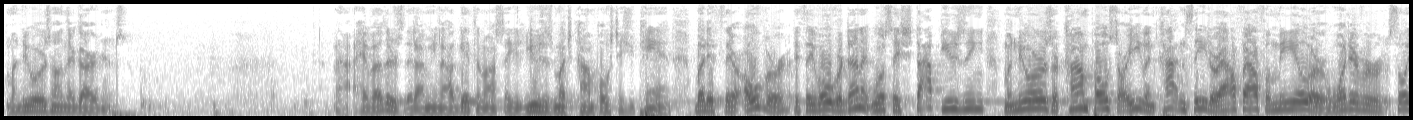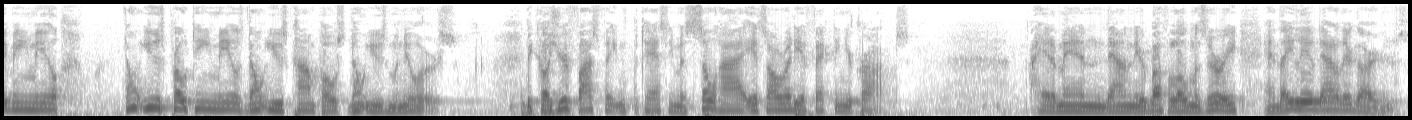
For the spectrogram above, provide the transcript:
manures on their gardens. Now, I have others that, I mean, I'll get them, I'll say, use as much compost as you can. But if they're over, if they've overdone it, we'll say, stop using manures or compost or even cottonseed or alfalfa meal or whatever soybean meal. Don't use protein meals, don't use compost, don't use manures. Because your phosphate and potassium is so high, it's already affecting your crops. I had a man down near Buffalo, Missouri, and they lived out of their gardens.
